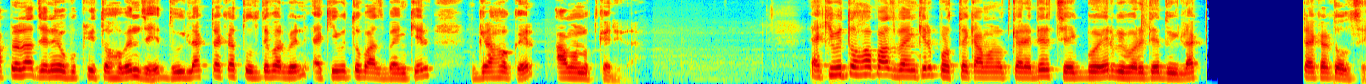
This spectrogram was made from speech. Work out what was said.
আপনারা জেনে উপকৃত হবেন যে দুই লাখ টাকা তুলতে পারবেন একীভূত পাঁচ ব্যাংকের গ্রাহকের আমানতকারীরা। একীভূত হওয়া পাঁচ ব্যাংকের প্রত্যেক আমানতকারীদের চেক বইয়ের বিপরীতে দুই লাখ টাকা চলছে।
